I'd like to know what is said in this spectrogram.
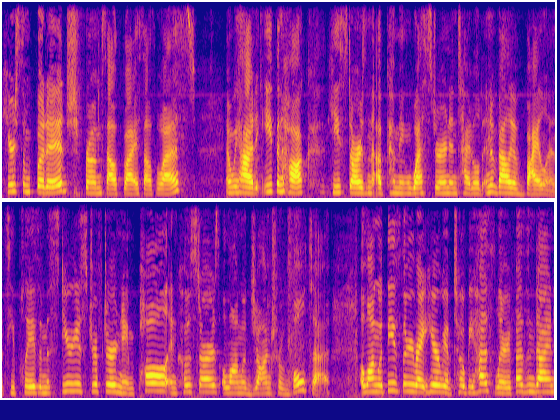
here's some footage from South by Southwest. And we had Ethan Hawke. He stars in the upcoming Western entitled In a Valley of Violence. He plays a mysterious drifter named Paul and co stars along with John Travolta. Along with these three right here, we have Toby Huss, Larry Fessenden,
